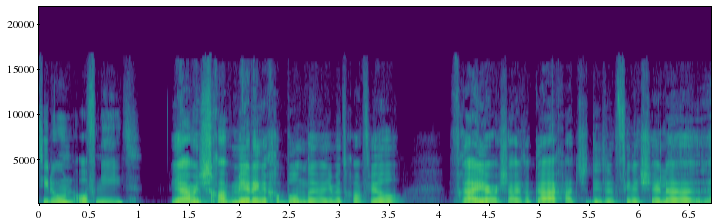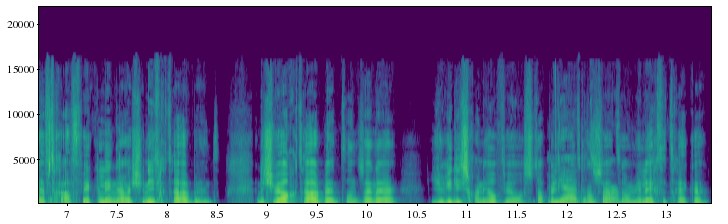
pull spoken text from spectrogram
doen, of niet? ja, maar je is gewoon meer dingen gebonden. Je bent gewoon veel vrijer als je uit elkaar gaat. Je zit niet in financiële heftige afwikkelingen als je niet getrouwd bent. En als je wel getrouwd bent, dan zijn er juridisch gewoon heel veel stappen die Ja, je kan waar. zetten om je leeg te trekken.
